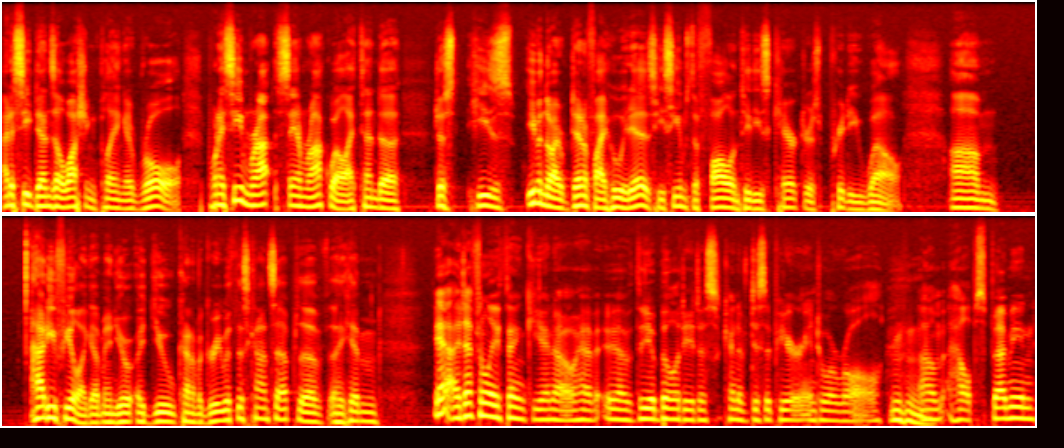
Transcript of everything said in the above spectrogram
I just see Denzel Washington playing a role. But when I see Sam Rockwell, I tend to just he's even though I identify who it is, he seems to fall into these characters pretty well. Um, how do you feel like? I mean, you do you kind of agree with this concept of uh, him? Yeah, I definitely think you know have uh, the ability to kind of disappear into a role Mhm. um, helps. But I mean,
